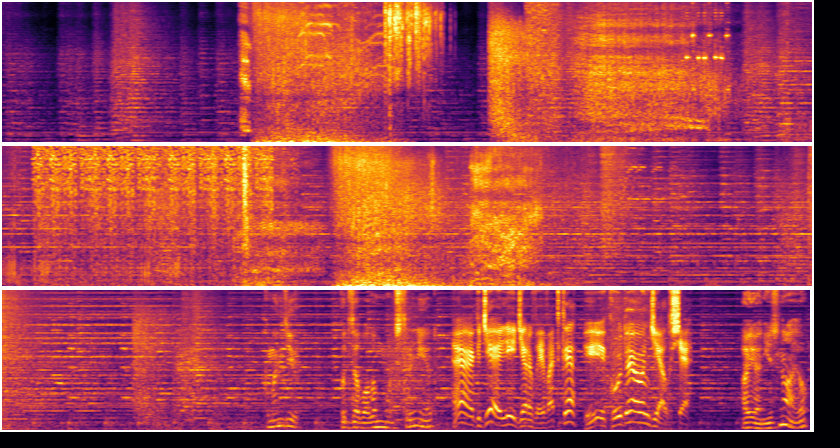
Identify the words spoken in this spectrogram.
Командир, под завалом монстра нет. А где лидер выводка? И куда он делся? А я не знаю.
